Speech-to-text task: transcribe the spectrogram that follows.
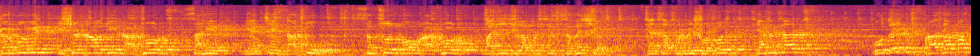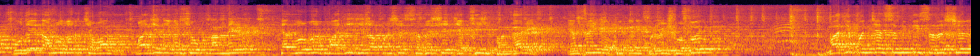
कर्मवीर किशनरावजी राठोड साहेब यांचे नातू संतोष भाऊ राठोड माजी जिल्हा परिषद सदस्य यांचा प्रवेश होतोय. यानंतर उदय प्राध्यापक उदय दामोदर चव्हाण माजी नगरसेवक नांदेड त्याचबरोबर माजी जिल्हा परिषद सदस्य जगदीश भंगारे यांचाही या ठिकाणी प्रवेश होतोय. माजी पंचायत समिती सदस्य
